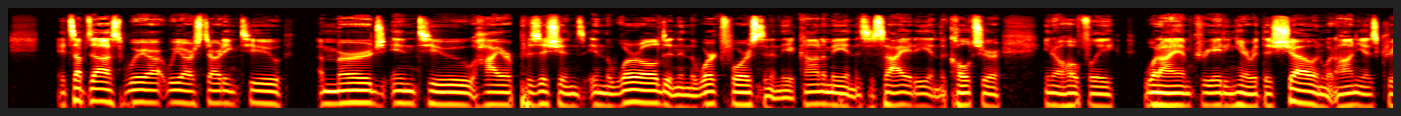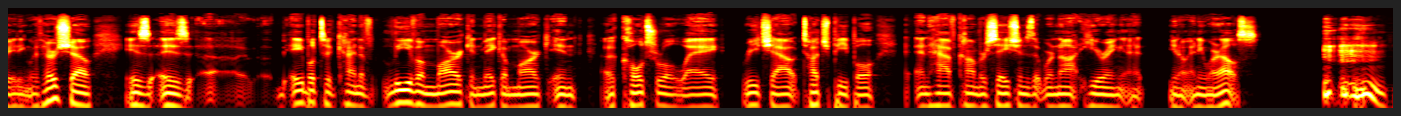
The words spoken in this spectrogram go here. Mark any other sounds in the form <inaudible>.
it's up to us. We are we are starting to emerge into higher positions in the world and in the workforce and in the economy and the society and the culture. You know, hopefully, what I am creating here with this show and what Anya is creating with her show is is uh, able to kind of leave a mark and make a mark in a cultural way. Reach out, touch people, and have conversations that we're not hearing at you know anywhere else. <clears throat> and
